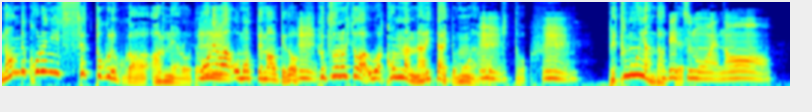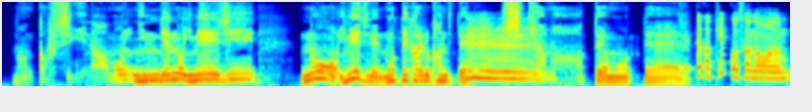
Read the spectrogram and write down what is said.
なんでこれに説得力があるねやろうって、うん俺は思ってまうけど、うん普通の人は、うわ、こんなんなりたいと思うやろ、うんきっと。うん。別もんやんだって。別もんやななんか不思議な、もう人間のイメージの、イメージで持っていかれる感じって、うん。不思議やなーって思って、だから結構その、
